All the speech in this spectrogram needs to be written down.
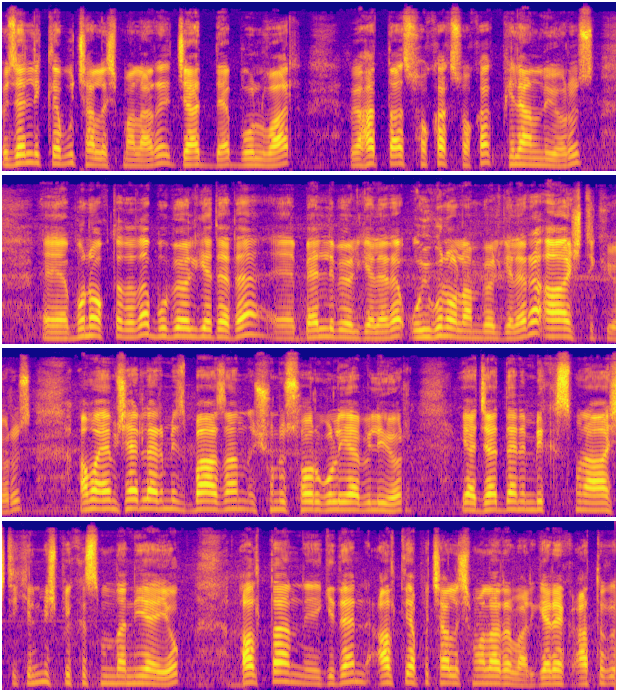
Özellikle bu çalışmaları cadde, bulvar ve hatta sokak sokak planlıyoruz. E, bu noktada da bu bölgede de e, belli bölgelere, uygun olan bölgelere ağaç dikiyoruz. Ama hemşerilerimiz bazen şunu sorgulayabiliyor. Ya caddenin bir kısmına ağaç dikilmiş, bir kısmında niye yok? Alttan e, giden altyapı çalışmaları var. Gerek atık, e,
